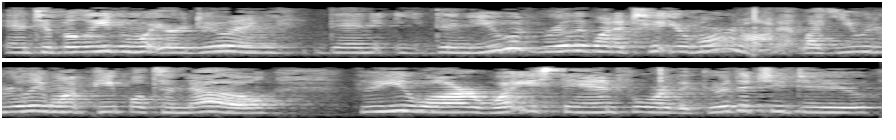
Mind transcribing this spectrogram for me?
and to believe in what you're doing, then then you would really want to toot your horn on it. Like you would really want people to know who you are, what you stand for, the good that you do,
